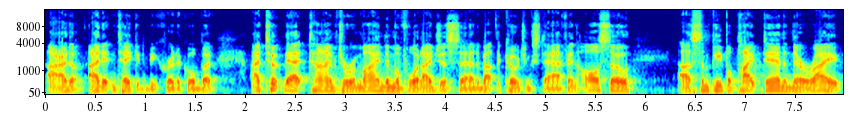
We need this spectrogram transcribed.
I don't I didn't take it to be critical, but I took that time to remind him of what I just said about the coaching staff, and also uh, some people piped in, and they're right.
